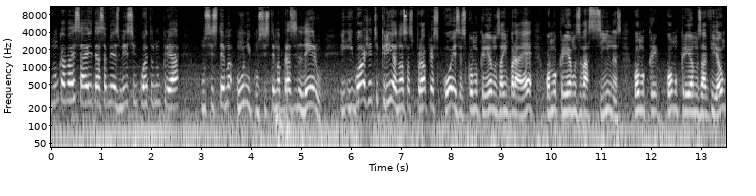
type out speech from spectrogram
nunca vai sair dessa mesmice enquanto não criar um sistema único, um sistema brasileiro. E, igual a gente cria nossas próprias coisas, como criamos a Embraer, como criamos vacinas, como, cri, como criamos avião,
